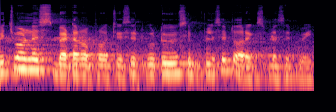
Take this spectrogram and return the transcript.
which one is better approach? Is it good to use implicit or explicit wait?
